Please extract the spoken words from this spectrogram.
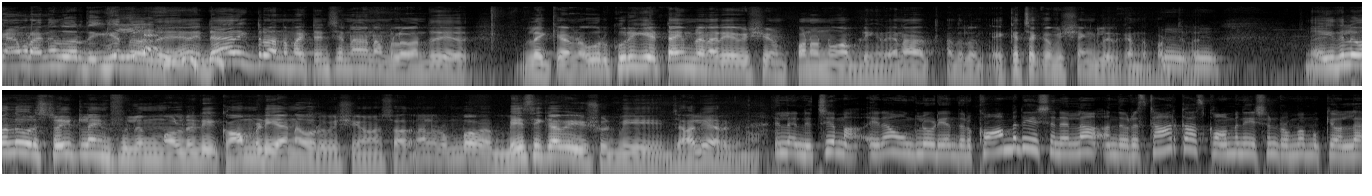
கேமரா அங்கேருந்து வருது இங்கேருந்து வருது. டேரக்டர் அந்த மாதிரி டென்ஷனாக நம்மளை வந்து லைக் ஒரு குறுகிய டைமில் நிறைய விஷயம் பண்ணணும் அப்படிங்கிறது ஏன்னா அதில் எக்கச்சக்க விஷயங்கள் இருக்குது அந்த படத்தில். இதுல வந்து ஒரு ஸ்ட்ரெயிட் லைன் ஃபிலிம் ஆல்ரெடி காமெடியான ஒரு விஷயம். ஸோ அதனால ரொம்ப பேசிக்காவே யூ ஷுட் பி ஜாலியா இருக்கணும். இல்ல நிச்சயமா. ஏன்னா உங்களுடைய அந்த ஒரு காம்பினேஷன் எல்லாம் அந்த ஒரு ஸ்டார் காஸ்ட் காம்பினேஷன் ரொம்ப முக்கியம்ல.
